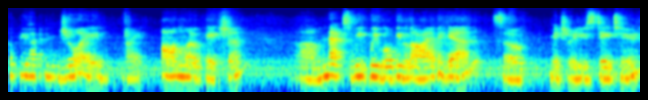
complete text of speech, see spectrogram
hope you have enjoyed my on location. Um, next week we will be live again, so make sure you stay tuned.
